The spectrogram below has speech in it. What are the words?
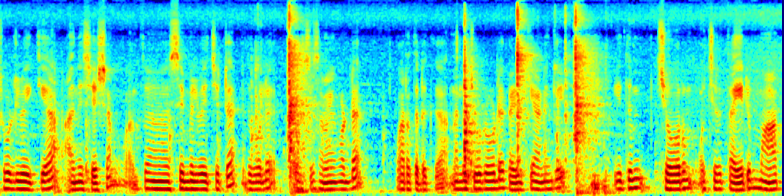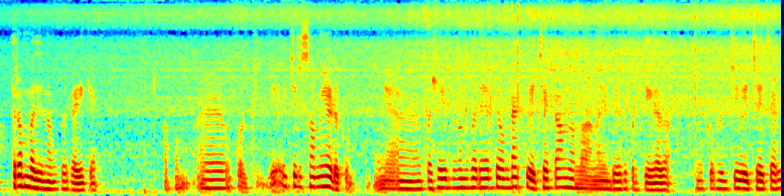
ചൂടിൽ വയ്ക്കുക. അതിനുശേഷം സിമ്മിൽ വെച്ചിട്ട് ഇതുപോലെ കുറച്ച് സമയം കൊണ്ട് വറുത്തെടുക്കുക. നല്ല ചൂടോടെ കഴിക്കുകയാണെങ്കിൽ ഇതും ചോറും ഇച്ചിരി തൈരും മാത്രം മതി നമുക്ക് കഴിക്കാൻ. അപ്പം കുറച്ച് ഇച്ചിരി സമയമെടുക്കും. പക്ഷേ ഇത് നമുക്ക് നേരത്തെ ഉണ്ടാക്കി വെച്ചേക്കാം എന്നുള്ളതാണ് അതിന്റെ ഒരു പ്രത്യേകത. നമുക്ക് ഫ്രിഡ്ജിൽ വെച്ച് വെച്ചാൽ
